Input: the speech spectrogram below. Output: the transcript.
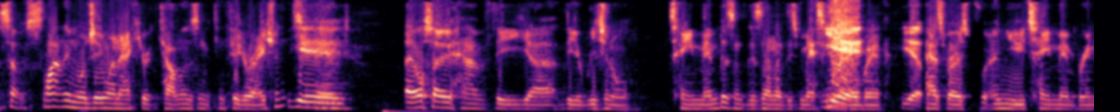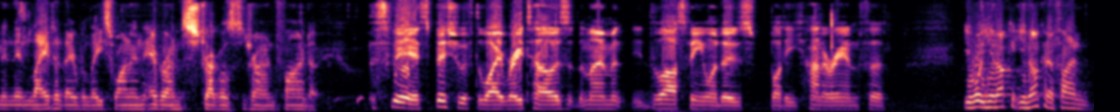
so slightly more G1 accurate colours and configurations. Yeah. And they also have the uh, the original team members, and there's none of this messing Yeah. around where Yep. Hasbro's put a new team member in, and then later they release one, and everyone struggles to try and find it. Yeah, especially with the way retail is at the moment. The last thing you want to do is bloody hunt around for. You, well, you're not you're not going to find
